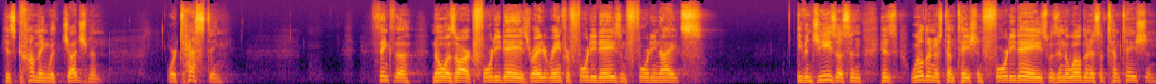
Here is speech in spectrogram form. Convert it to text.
his coming with judgment or testing. Think the Noah's Ark, 40 days, right? It rained for 40 days and 40 nights. Even Jesus in his wilderness temptation, 40 days was in the wilderness of temptation.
